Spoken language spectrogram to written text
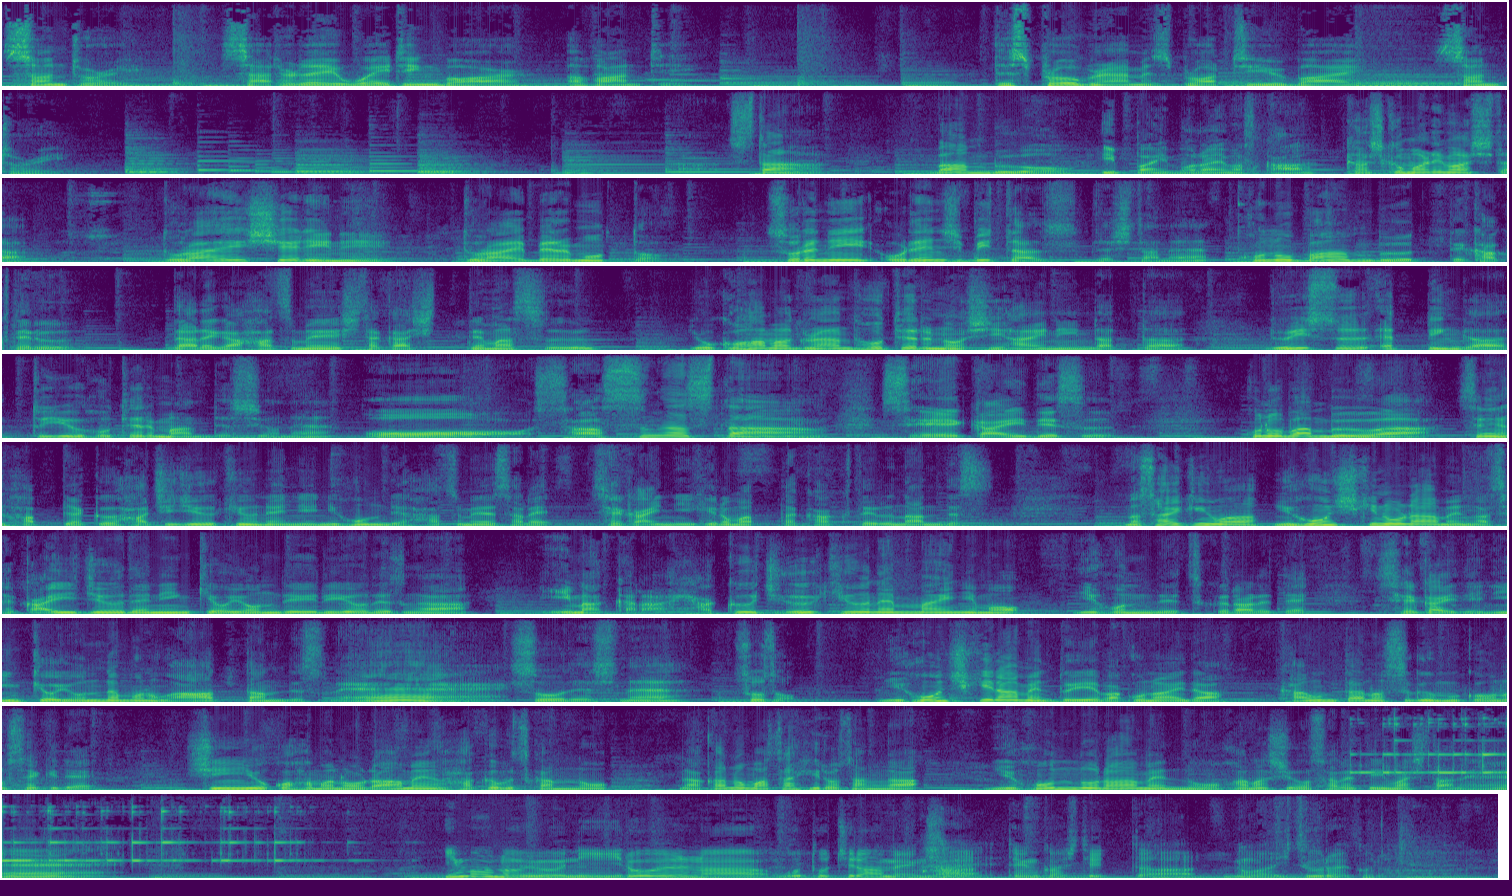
Suntory Saturday Waiting Bar Avanti. This program is brought to you by Suntory. スタンバンブーを一杯もらえますかかしこまりました。ドライシェリーにドライベルモット、それにオレンジビターズでしたね。このバンブーってカクテル誰が発明したか知ってます横浜グランドホテルの支配人だったルイス・エッピンガーというホテルマンですよね。おおさすがスタン。正解です。このバンブーは1889年に日本で発明され世界に広まったカクテルなんです、まあ、最近は日本式のラーメンが世界中で人気を呼んでいるようですが今から119年前にも日本で作られて世界で人気を呼んだものがあったんですね。そうですね。そうそう日本式ラーメンといえばこの間カウンターのすぐ向こうの席で新横浜のラーメン博物館の中野正弘さんが日本のラーメンのお話をされていましたね。今のようにいろいろなご当地ラーメンがはい展開していったのはいつぐらいから、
